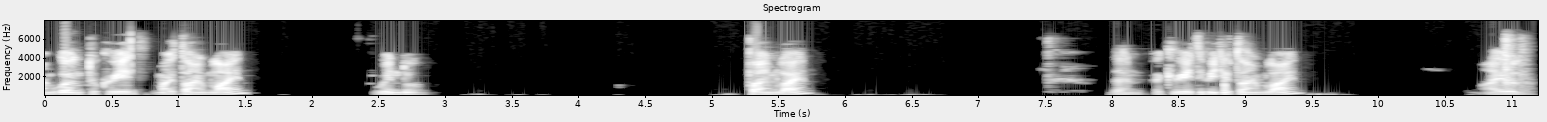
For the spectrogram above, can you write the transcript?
I'm going to create my timeline window timeline? Then I create a video timeline. I will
